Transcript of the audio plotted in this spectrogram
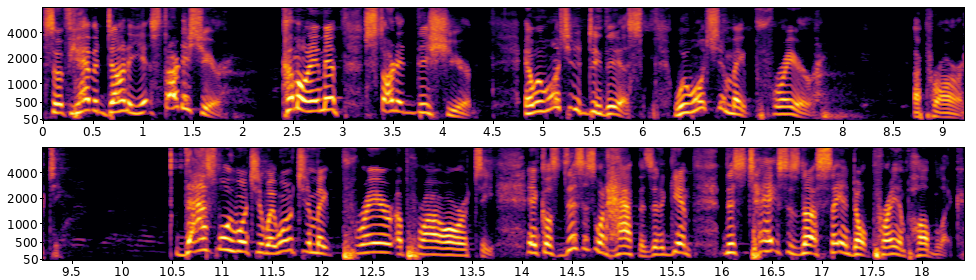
So if you haven't done it yet, start this year. Come on, amen. Started this year. And we want you to do this. We want you to make prayer a priority. That's what we want you to do. We want you to make prayer a priority. And because this is what happens. And again, this text is not saying don't pray in public.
